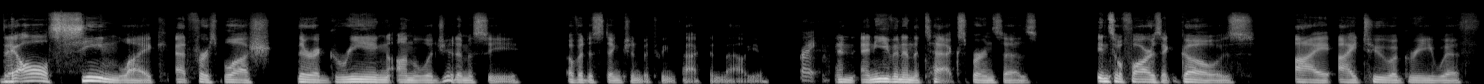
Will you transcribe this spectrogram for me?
they all seem like, at first blush, they're agreeing on the legitimacy of a distinction between fact and value. Right. And and even in the text, Burns says, insofar as it goes, I I too agree with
